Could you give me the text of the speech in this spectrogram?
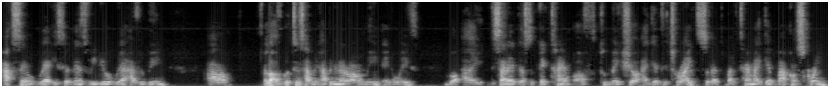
asking where is your next video, where have you been. Uh, a lot of good things have been happening around me anyways, but I decided just to take time off to make sure I get it right so that by the time I get back on screen,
